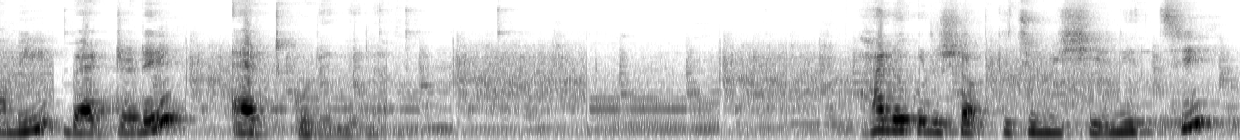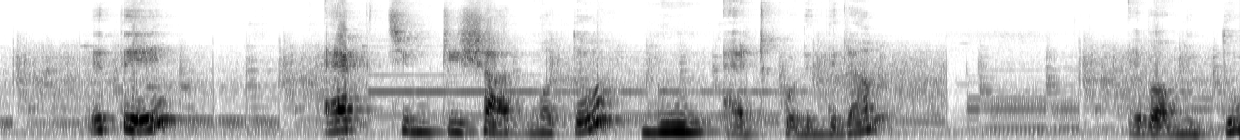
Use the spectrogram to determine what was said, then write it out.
আমি ব্যাটারে অ্যাড করে নিলাম। ভালো করে সব কিছু মিশিয়ে নিচ্ছি। এতে এক চিমটি স্বাদ মতো নুন অ্যাড করে দিলাম এবং দু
